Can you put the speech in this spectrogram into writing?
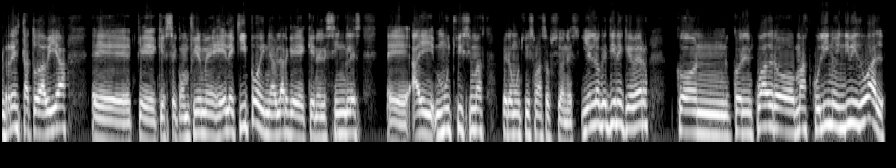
resta todavía eh, que, que, se confirme el equipo y ni hablar que, que en el singles hay muchísimas, pero muchísimas opciones. Y en lo que tiene que ver con, con, el cuadro masculino individual.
